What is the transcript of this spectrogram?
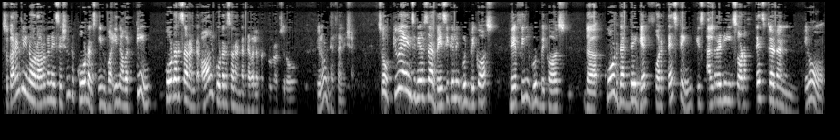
So currently in our organization the coders in, in our team coders are under all coders are under developer 2.0 you know definition. So QA engineers are basically good because they feel good because the code that they get for testing is already sort of tested and you know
